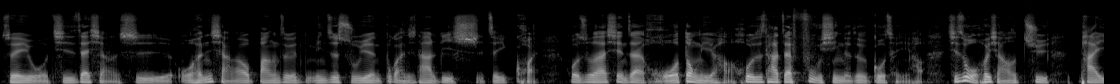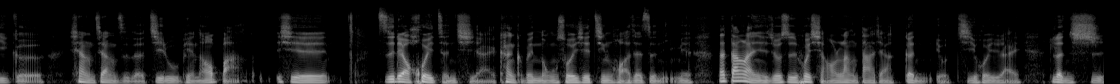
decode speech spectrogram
所以我其实在想的是，我很想要帮这个明治书院，不管是它的历史这一块，或者说它现在活动也好，或者是它在复兴的这个过程也好，其实我会想要去拍一个像这样子的纪录片，然后把一些资料汇整起来，看可不可以浓缩一些精华在这里面。那当然，也就是会想要让大家更有机会来认识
